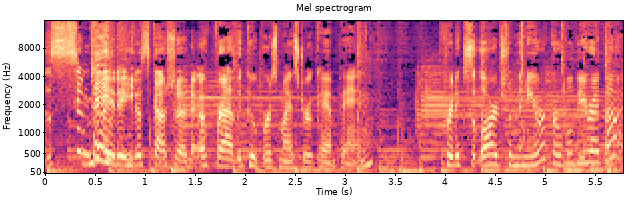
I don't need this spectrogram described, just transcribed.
scintillating discussion of Bradley Cooper's Maestro campaign. Critics at large from The New Yorker will be right back.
